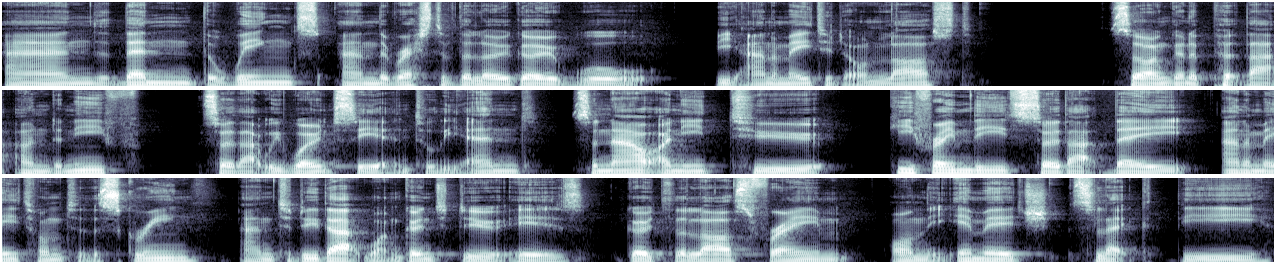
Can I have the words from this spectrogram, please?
and then the wings and the rest of the logo will be animated on last. So I'm going to put that underneath so that we won't see it until the end. So now I need to keyframe these so that they animate onto the screen. And to do that, what I'm going to do is go to the last frame on the image, select the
